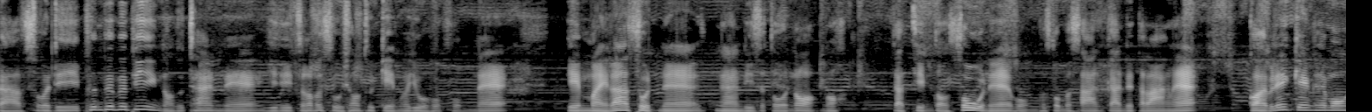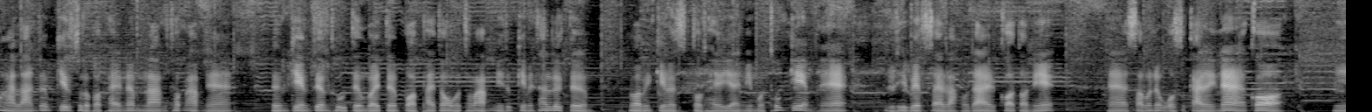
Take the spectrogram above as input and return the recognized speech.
กราบสวัสดีเพื่อนเพื่อนพื่อนพี่น้องทุกท่านนะยินดีต้อนรับเข้าสู่ช่องทูเกมก็อยู่กับผมนะ เกมใหม่ล่าสุดนะ งานดีสโตนนอกเนาะจัดทีมต่อสู้นะผมผสมผสานการเดินตารางนะ ก่อนไปเล่นเกมใครมองหาร้านเติมเกมสุดปลอดภัยนำร้านท็อปอัพนะเติมเกมเติมถูกเติมไวเติมปลอดภัยต้องท็อปอัพมีทุกเกมให้ท่านเลือกเติมไม่ว่าเป็นเกมสโตรไทยใหญ่มีหมดทุกเกมนะฮะดูที่เว็บไซต์หลักเราได้ก็ตอนนี้นะซัมเมอร์วอสกายเลยหน้าก็มี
